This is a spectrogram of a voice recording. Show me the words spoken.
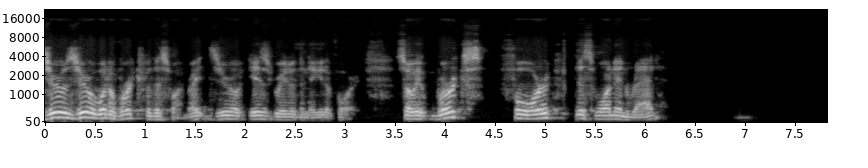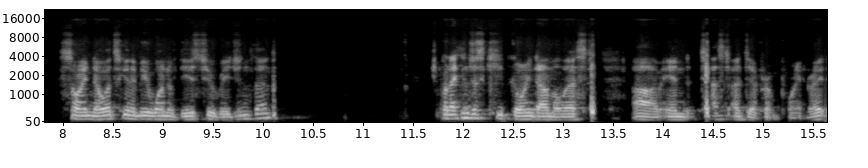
0, 0 would have worked for this one, right? 0 is greater than negative 4. So it works for this one in red, so I know it's going to be one of these two regions then. But I can just keep going down the list um, and test a different point, right?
